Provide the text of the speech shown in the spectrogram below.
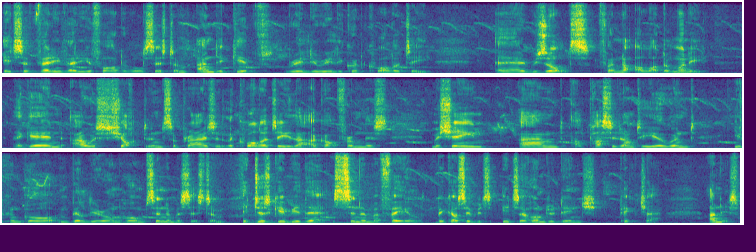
it's a very very affordable system and it gives really really good quality uh, results for not a lot of money again I was shocked and surprised at the quality that I got from this machine and I'll pass it on to you and you can go and build your own home cinema system. It does give you the cinema feel because if it's it's a 100 inch picture and it's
